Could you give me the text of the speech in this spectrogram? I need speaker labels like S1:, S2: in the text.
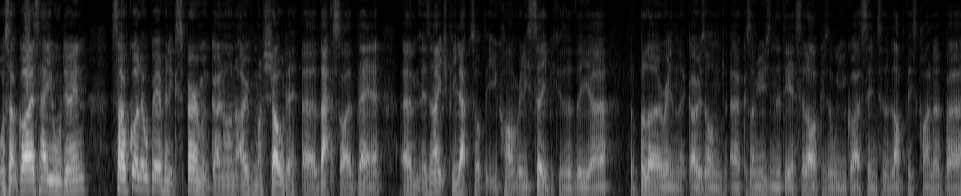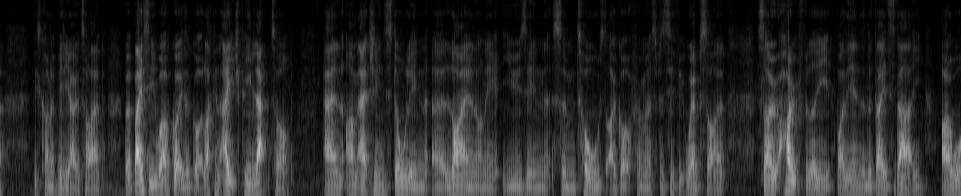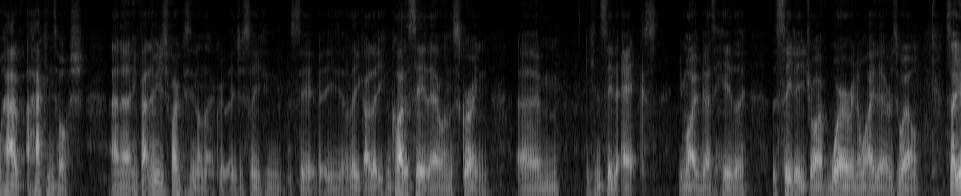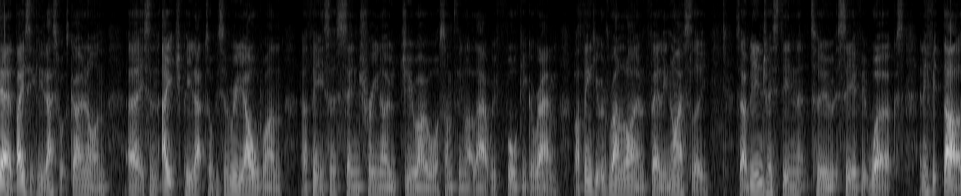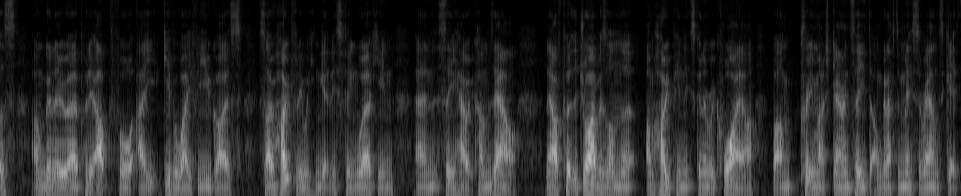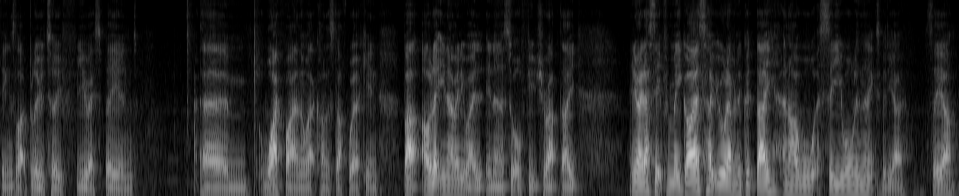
S1: What's up guys, how you all doing? So I've got a little bit of an experiment going on over my shoulder, uh, that side there. Um, there's an HP laptop that you can't really see because of the, uh, the blurring that goes on because uh, I'm using the DSLR because all you guys seem to love this kind of uh, this kind of video type. But basically what I've got is I've got like an HP laptop and I'm actually installing Lion on it using some tools that I got from a specific website. So hopefully by the end of the day today, I will have a Hackintosh. And uh, in fact, let me just focus in on that quickly, just so you can see it a bit easier. There you go, look, you can kind of see it there on the screen. Um, you can see the X. You might even be able to hear the, the CD drive whirring away there as well. So yeah, basically that's what's going on. Uh, it's an HP laptop, it's a really old one. I think it's a Centrino Duo or something like that with 4 gig of RAM. But I think it would run Lion fairly nicely. So it'll be interesting to see if it works. And if it does, I'm going to uh, put it up for a giveaway for you guys. So hopefully we can get this thing working and see how it comes out. Now I've put the drivers on that I'm hoping it's going to require, but I'm pretty much guaranteed that I'm going to have to mess around to get things like Bluetooth, USB and um, Wi-Fi and all that kind of stuff working. But I'll let you know anyway in a sort of future update. Anyway, that's it from me, guys. Hope you're all having a good day, and I will see you all in the next video. See ya.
